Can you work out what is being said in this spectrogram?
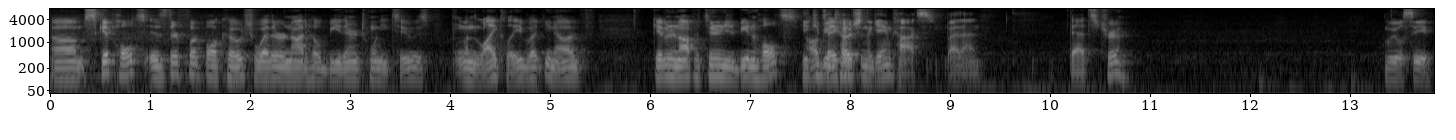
Um, Skip Holtz is their football coach. Whether or not he'll be there in 22 is unlikely, but you know, I've given an opportunity to be in Holtz. He I'll could be take it. coaching the Gamecocks by then. That's true. We will see.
